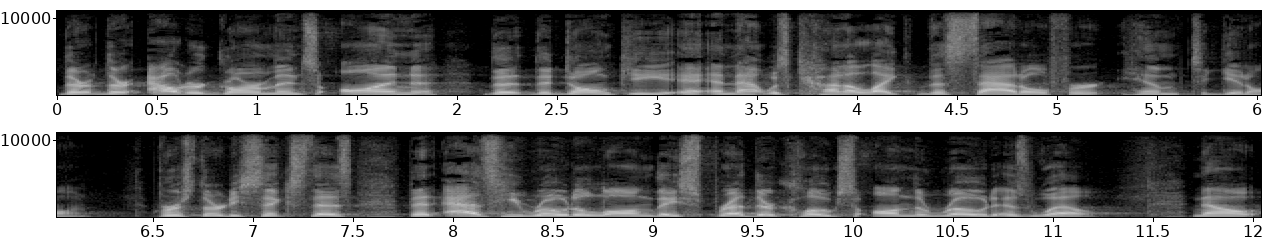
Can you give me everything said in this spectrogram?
their, their outer garments on the, the donkey, and that was kind of like the saddle for him to get on. Verse 36 says that as he rode along, they spread their cloaks on the road as well. Now,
